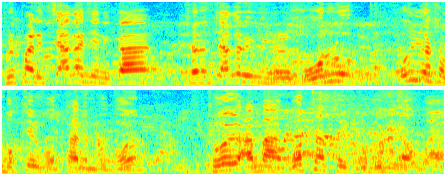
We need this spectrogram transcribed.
불판이 작아지니까 저는 걸 뭘로 올려서 먹지를 못하는 부분 그걸 아마 놓쳤을 부분이라고 봐요.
